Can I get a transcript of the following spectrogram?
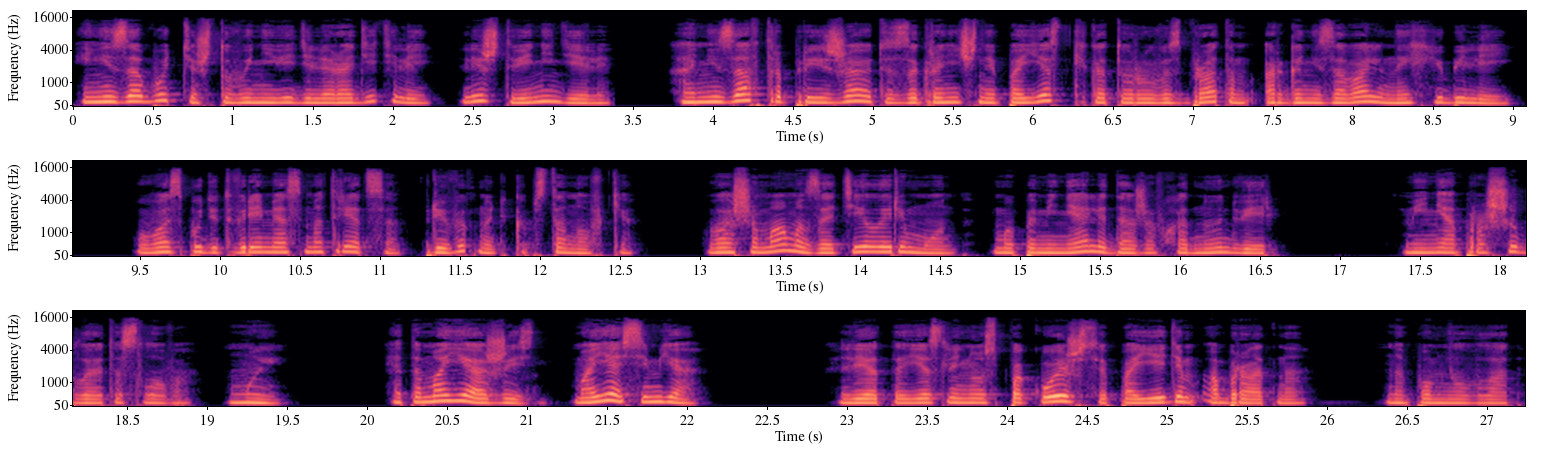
И не забудьте, что вы не видели родителей лишь две недели. Они завтра приезжают из заграничной поездки, которую вы с братом организовали на их юбилей. У вас будет время осмотреться, привыкнуть к обстановке. Ваша мама затеяла ремонт, мы поменяли даже входную дверь. Меня прошибло это слово «мы». Это моя жизнь, моя семья. Лето, если не успокоишься, поедем обратно, напомнил Влад.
